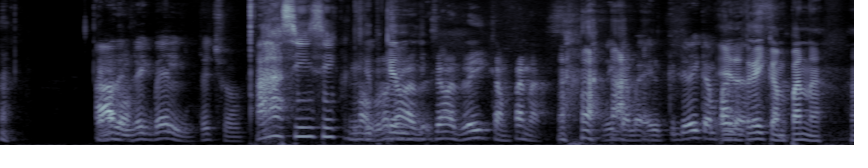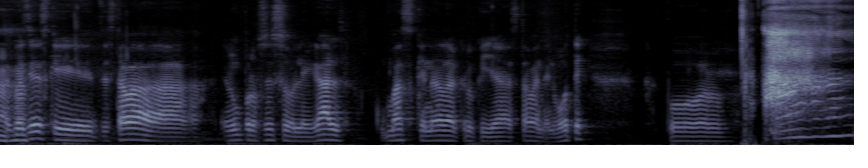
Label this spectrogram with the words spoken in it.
Ah, del Drake Bell, de hecho. Ah, sí, sí. No, se, llama, se llama Drake Campanas. Drake Cam- el Drake Campana. el Rey Campana. La Ajá. cuestión es que estaba en un proceso legal. Más que nada, creo que ya estaba en el bote. Por, Ah,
